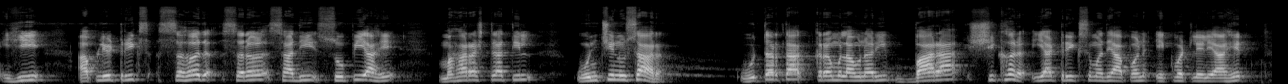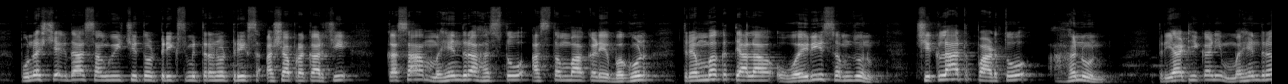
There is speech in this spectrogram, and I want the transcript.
ही आपली ट्रिक्स सहज सरळ साधी सोपी आहे. महाराष्ट्रातील उंचीनुसार उतरता क्रम लावणारी बारा शिखर या ट्रिक्समध्ये आपण एकवटलेले आहेत. पुनश्च एकदा सांगू इच्छितो ट्रिक्स मित्रांनो ट्रिक्स अशा प्रकारची कसा महेंद्र हसतो अस्तंभाकडे बघून त्र्यंबक त्याला वैरी समजून चिखलात पाडतो हनून. तर या ठिकाणी महेंद्र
